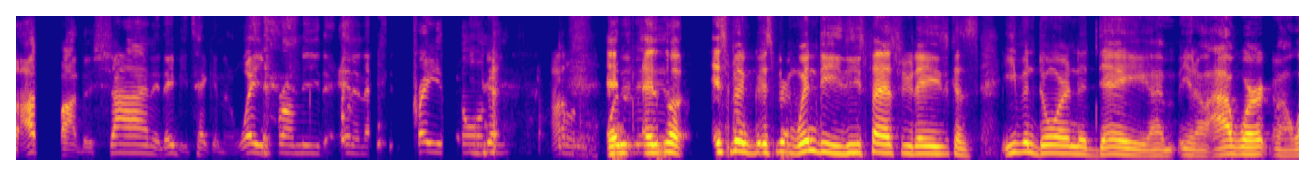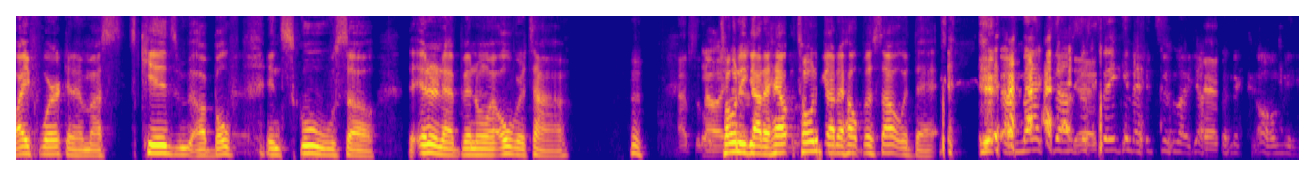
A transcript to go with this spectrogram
I about to shine, and they be taking it away from me. The internet is crazy on me. I don't. And and look, it's been it's been windy these past few days because even during the day, I'm you know I work, my wife work, and my kids are both in school, so the internet been on overtime. Absolutely. Tony yeah. got to help. Tony got to help us out with that. Max, I was yeah. just thinking that too. Like y'all yeah. gonna call me.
